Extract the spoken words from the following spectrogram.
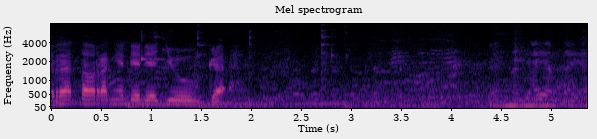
Ternyata orangnya dia dia juga. Nanti ayam saya.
